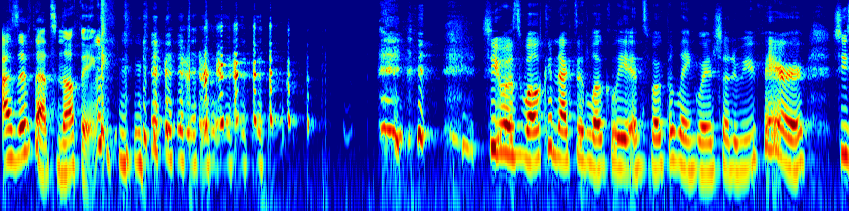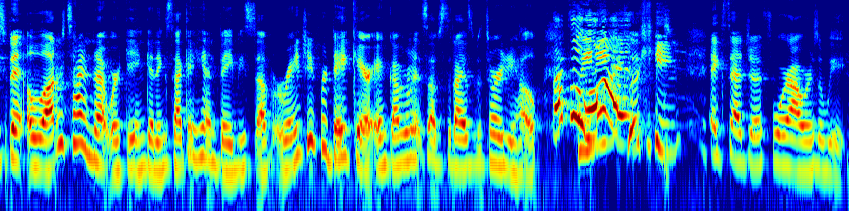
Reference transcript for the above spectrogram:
As if that's nothing. she was well connected locally and spoke the language, so to be fair, she spent a lot of time networking, getting secondhand baby stuff, arranging for daycare and government subsidized maternity help, That's a cleaning, lot. cooking, etc., four hours a week.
